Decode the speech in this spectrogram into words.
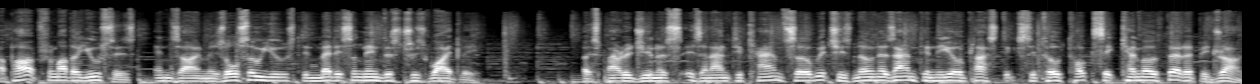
Apart from other uses, enzyme is also used in medicine industries widely. Asparaginase is an anti-cancer which is known as anti-neoplastic cytotoxic chemotherapy drug.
